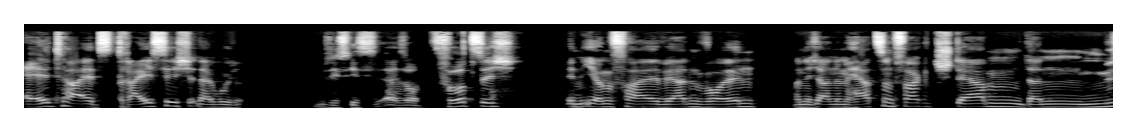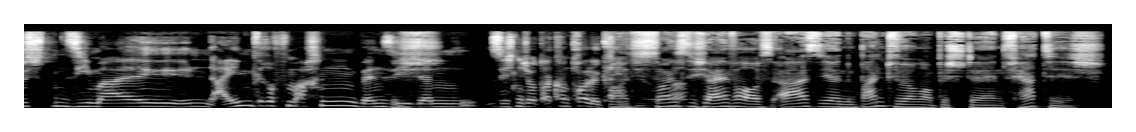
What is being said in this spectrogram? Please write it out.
älter als 30, na gut, sie ist also 40 in ihrem Fall werden wollen und nicht an einem Herzinfarkt sterben, dann müssten sie mal einen Eingriff machen, wenn sie Ich- dann sich nicht unter Kontrolle kriegen. Oh, die sollen sich einfach aus Asien Bandwürmer bestellen. Fertig.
